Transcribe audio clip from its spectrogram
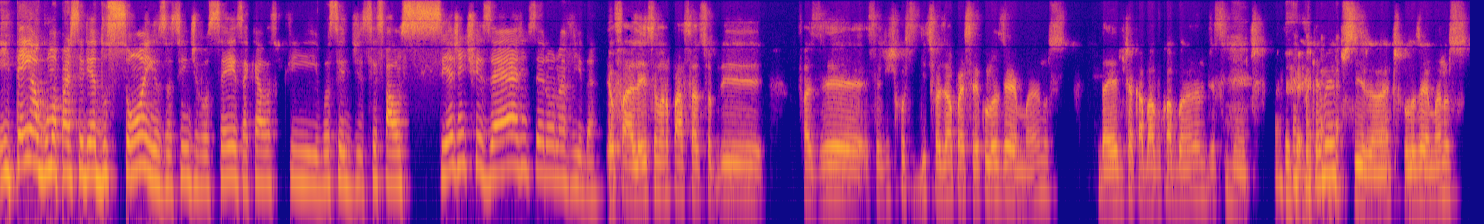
E tem alguma parceria dos sonhos, assim, de vocês? Aquelas que você, vocês falam, se a gente fizer, a gente zerou na vida. Eu falei semana passada sobre fazer, se a gente conseguisse fazer uma parceria com Los Hermanos, Daí a gente acabava com a banda no dia seguinte. Porque é meio impossível, né? Tipo, Los Hermanos,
